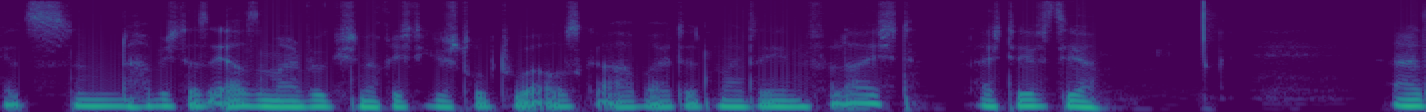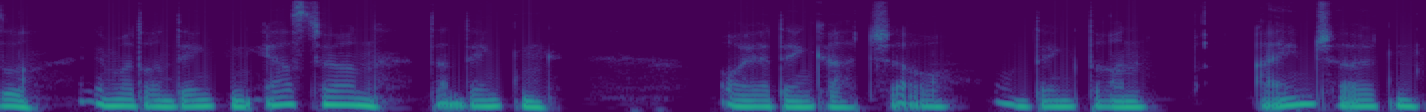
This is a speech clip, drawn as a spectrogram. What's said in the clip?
Jetzt ähm, habe ich das erste Mal wirklich eine richtige Struktur ausgearbeitet. Mal sehen, vielleicht, vielleicht hilft es dir. Also immer dran denken. Erst hören, dann denken. Euer Denker. Ciao. Und denkt dran, einschalten.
